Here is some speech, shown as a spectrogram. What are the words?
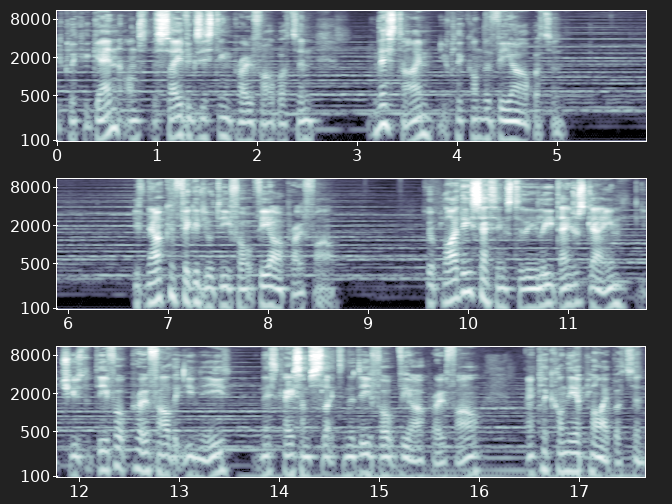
You click again onto the Save Existing Profile button, and this time you click on the VR button. You've now configured your default VR profile. To apply these settings to the Elite Dangerous game, you choose the default profile that you need, in this case I'm selecting the default VR profile, and click on the Apply button.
